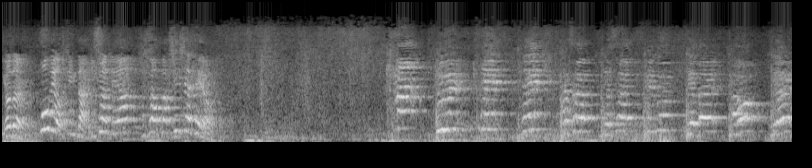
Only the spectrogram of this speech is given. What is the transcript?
여덟. 호흡이 없습니다. 이수하돼요 다섯 한박 실시하세요. 하나, 둘, 셋, 넷, 다섯, 여섯, 일곱, 여덟, 아홉, 열,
